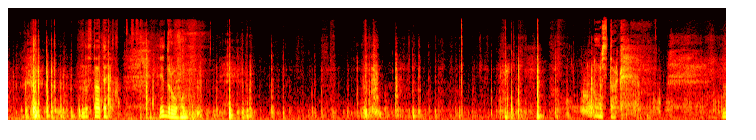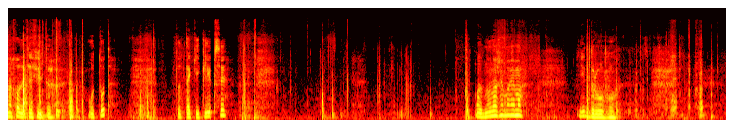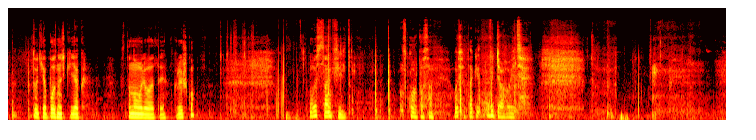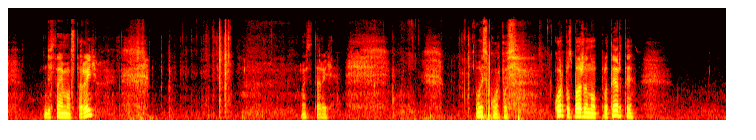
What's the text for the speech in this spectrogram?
достати і другу. Ось так. Знаходиться фільтр отут. Тут такі кліпси. Одну нажимаємо і другу. Тут є позначки, як встановлювати кришку. Ось сам фільтр з корпусом. Ось отак і витягується. Дістаємо старий. Ось старий. Ось корпус. Корпус бажано протерти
